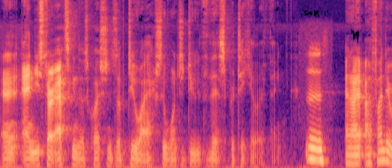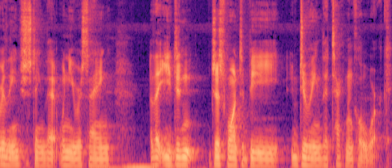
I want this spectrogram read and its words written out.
And and you start asking those questions of, do I actually want to do this particular thing? Mm. And I, I find it really interesting that when you were saying that you didn't just want to be doing the technical work,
